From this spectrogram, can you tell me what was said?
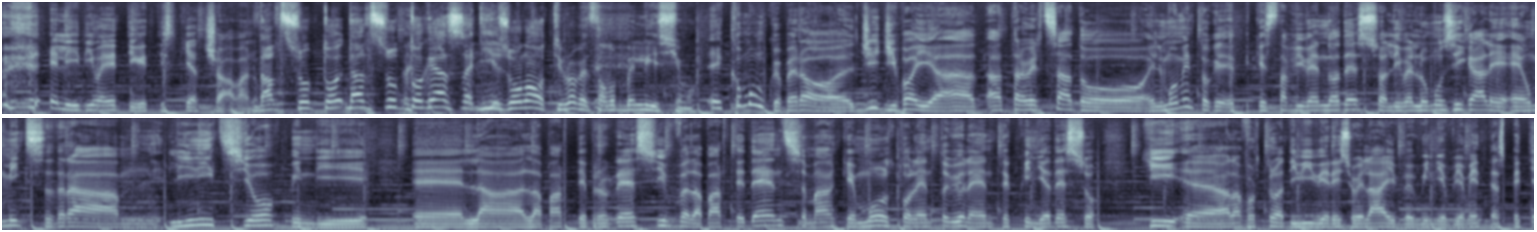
e lì i divanetti che ti schiacciavano. Dal, sotto, dal sottocassa agli isolotti, proprio è stato bellissimo. E comunque però Gigi poi ha, ha attraversato il momento che, che sta vivendo adesso a livello musicale è un mix tra mh, l'inizio, quindi eh, la, la parte progressive, la parte dance, ma anche molto lento violento e quindi adesso chi eh, ha la fortuna di vivere i suoi live, quindi ovviamente aspettiamo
